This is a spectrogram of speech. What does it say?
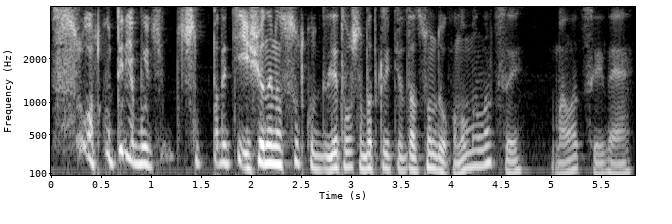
Сотку требует, чтобы подойти. Еще, наверное, сутку для того, чтобы открыть этот сундук. Ну, молодцы, молодцы, да.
